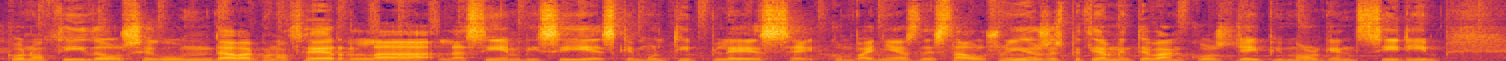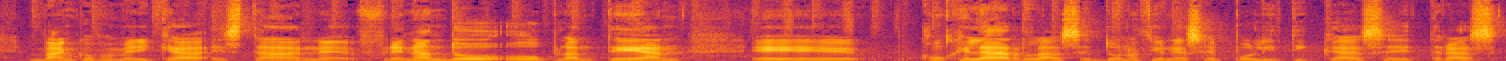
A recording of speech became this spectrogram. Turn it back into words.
conocido, según daba a conocer la, la CNBC, es que múltiples compañías de Estados Unidos, especialmente bancos, JP Morgan, Citi, Bank of America están eh, frenando o plantean eh, congelar las donaciones eh, políticas tras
